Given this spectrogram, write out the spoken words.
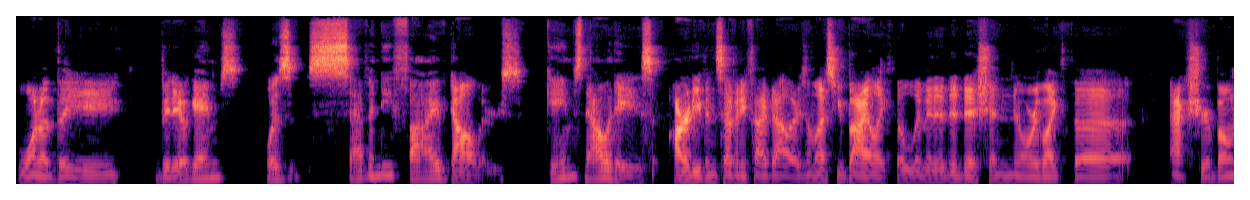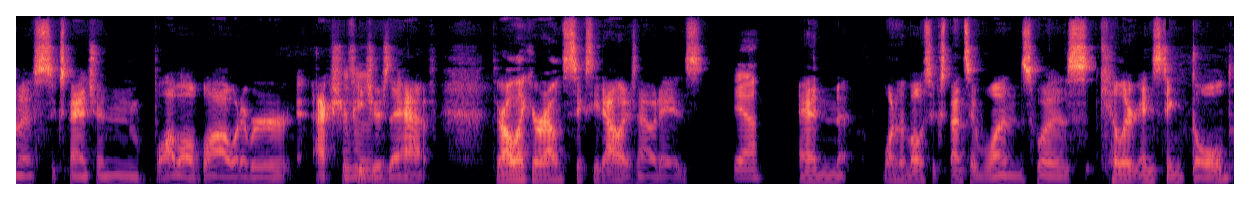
one of the video games was $75. Games nowadays aren't even $75 unless you buy like the limited edition or like the extra bonus expansion, blah, blah, blah, whatever extra Mhm. features they have. They're all like around $60 nowadays. Yeah. And one of the most expensive ones was Killer Instinct Gold.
